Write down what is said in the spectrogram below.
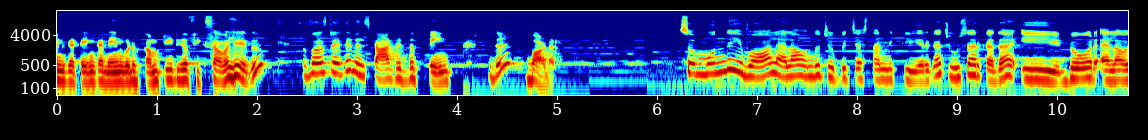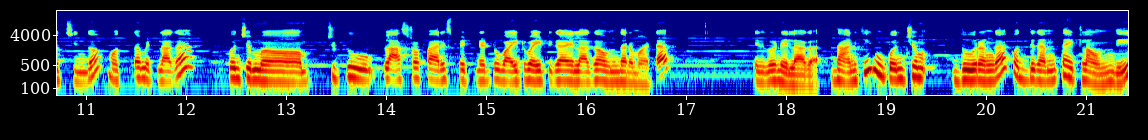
ఎందుకంటే ఇంకా నేను కూడా కంప్లీట్గా ఫిక్స్ అవ్వలేదు. సో ఫస్ట్ అయితే will start with the paint to the border so ముందు ఈ వాల్ ఎలా ఉందో చూపించేస్తాను మీకు క్లియర్గా. చూసారు కదా ఈ డోర్ ఎలా వచ్చిందో? మొత్తం ఇట్లాగా కొంచెం చుట్టూ ప్లాస్టర్ ఆఫ్ ప్యారిస్ పెట్టినట్టు వైట్ వైట్గా ఇలాగా ఉందన్నమాట. ఇదిగోండి ఇలాగా. దానికి ఇంకొంచెం దూరంగా కొద్దిగా అంతా ఇట్లా ఉంది.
